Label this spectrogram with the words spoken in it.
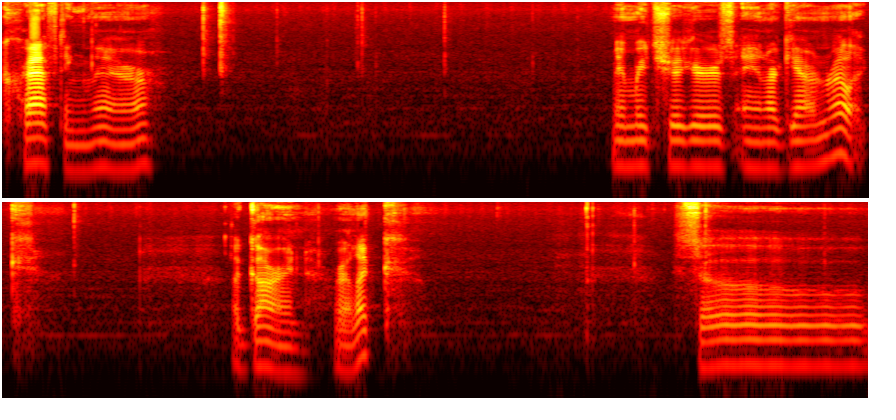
Crafting there. memory triggers, and Angaran relic. Angaran relic. So,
